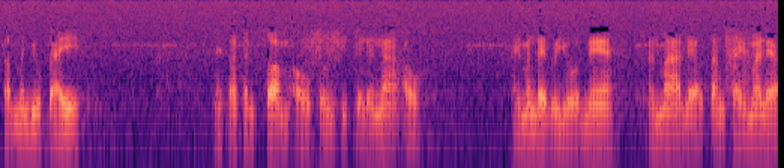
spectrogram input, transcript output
แล้วมันอยู่ไกลให้พากันซ่อมเอาคนพิจารณาเอา ให้มันได้ประโยชน์แน่อันมาแล้วตั้งใจมาแล้ว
